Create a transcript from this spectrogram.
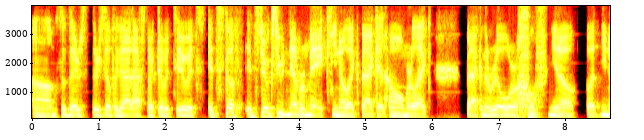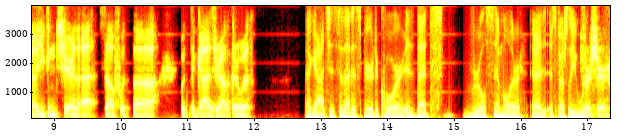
um, so there's there's definitely that aspect of it too. It's it's stuff it's jokes you would never make, you know, like back at home or like back in the real world, you know. But you know, you can share that stuff with uh with the guys you're out there with. I got you. So that is esprit de corps is that's real similar, uh, especially with for sure.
